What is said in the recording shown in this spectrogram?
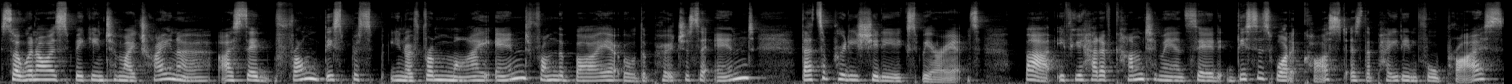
So when I was speaking to my trainer, I said from this pers- you know from my end, from the buyer or the purchaser end, that's a pretty shitty experience. But if you had have come to me and said, this is what it cost as the paid in full price,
